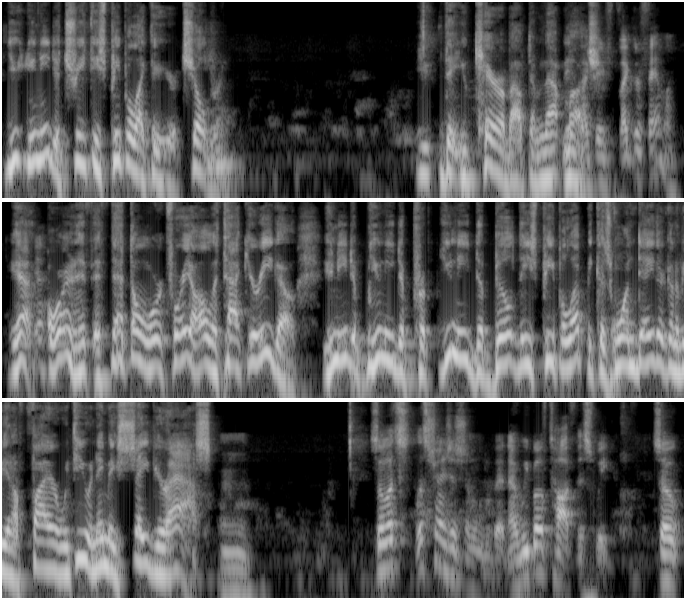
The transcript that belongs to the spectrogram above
You, you need to treat these people like they're your children. You, that you care about them that much, like, like their family. Yeah. yeah. Or and if, if that don't work for you, I'll attack your ego. You need to you need to you need to build these people up because one day they're going to be in a fire with you and they may save your ass. Mm. So let's let's transition a little bit. Now we both taught this week. So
